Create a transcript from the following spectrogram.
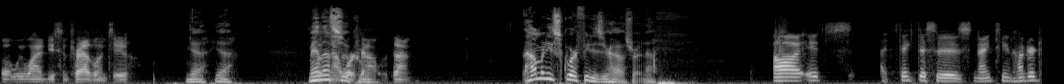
But we want to do some traveling too. Yeah, yeah. Man, So that's so working cool. all the time. How many square feet is your house right now? Uh, it's I think this is 1900.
